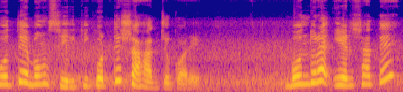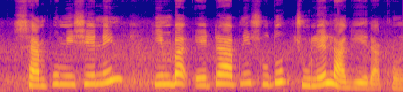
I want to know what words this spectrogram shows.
করতে এবং সিল্কি করতে সাহায্য করে। বন্ধুরা, এর সাথে শ্যাম্পু মিশিয়ে নিন, কিংবা এটা আপনি শুধু চুলে লাগিয়ে রাখুন।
